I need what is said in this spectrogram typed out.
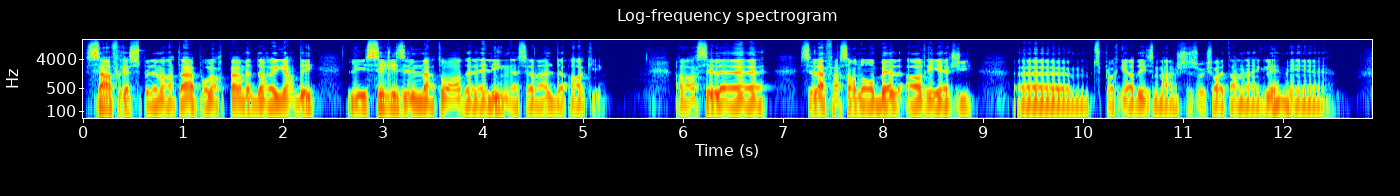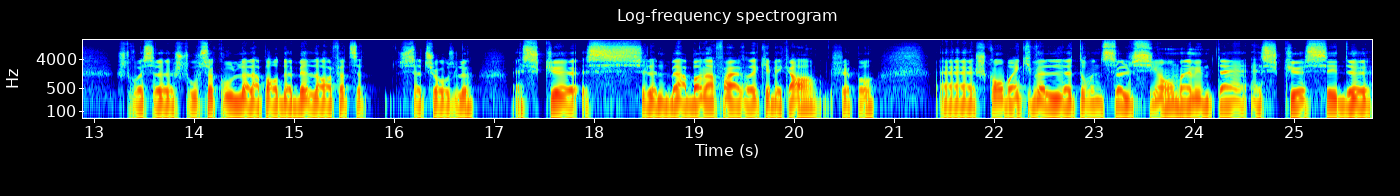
sans frais supplémentaires pour leur permettre de regarder les séries éliminatoires de la Ligue nationale de hockey. Alors, c'est, la façon dont Bell a réagi. Euh, tu peux regarder les images. C'est sûr que ça va être en anglais, mais euh, je, trouve ça, je trouve ça cool de la part de Bell d'avoir fait cette, chose-là. Est-ce que c'est la bonne affaire québécois? Je sais pas. je comprends qu'ils veulent trouver une solution, mais en même temps, est-ce que c'est de,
